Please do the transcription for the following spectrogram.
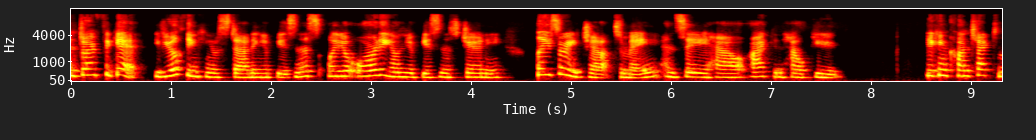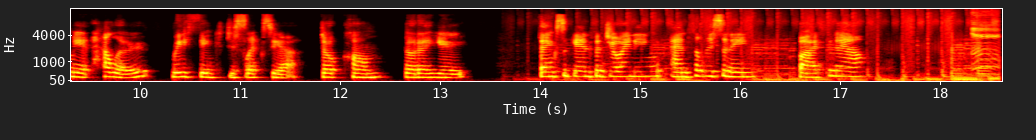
And don't forget, if you're thinking of starting a business or you're already on your business journey, please reach out to me and see how I can help you. You can contact me at hello rethinkdyslexia.com.au. Thanks again for joining and for listening. Bye for now. Uh.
